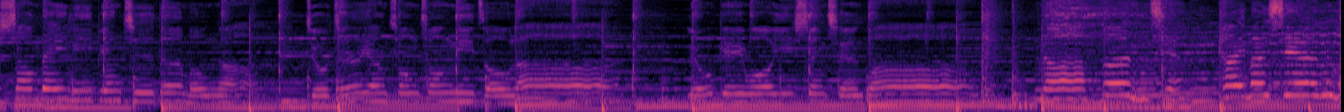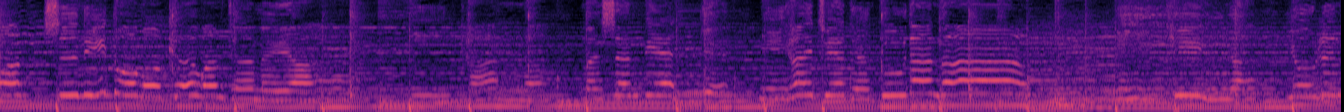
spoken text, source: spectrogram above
少美丽编织的梦啊，就这样匆匆你走了，留给我一生牵挂。那坟前开满鲜花，是你多么渴望的美啊！你看那满山遍野，你还觉得孤单吗？你听啊，有人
